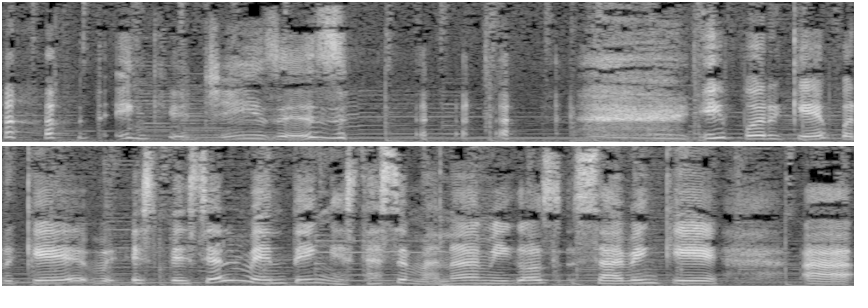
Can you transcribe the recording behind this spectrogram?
Thank you, Jesus. ¿Y por qué? Porque especialmente en esta semana, amigos, saben que uh,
